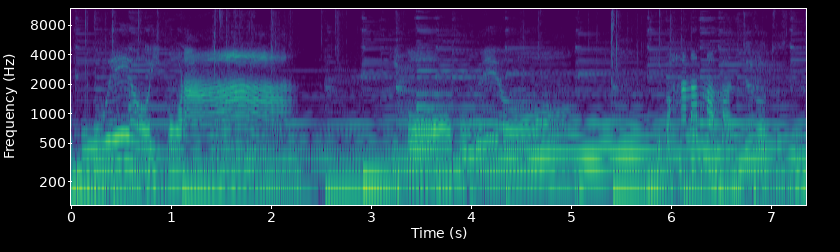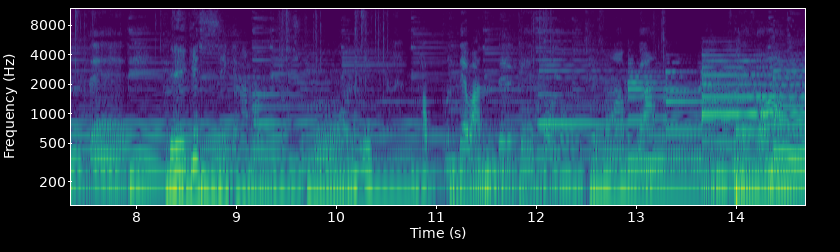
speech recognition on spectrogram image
이게 뭐예요 이거랑? 이거 뭐예요? 이거 하나만 만들어도 되는데 네 개씩이나 만들어주고 언니 바쁜데 만들게 해서 너무 죄송하고요. 방송에서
